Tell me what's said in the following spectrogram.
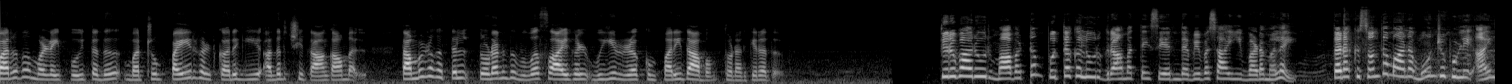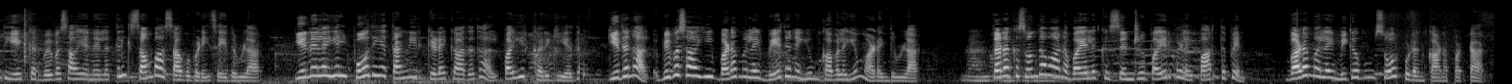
பருவமழை பொய்த்தது மற்றும் பயிர்கள் கருகி அதிர்ச்சி தாங்காமல் தமிழகத்தில் தொடர்ந்து விவசாயிகள் உயிரிழக்கும் பரிதாபம் தொடர்கிறது. திருவாரூர் மாவட்டம் புத்தகலூர் கிராமத்தை சேர்ந்த விவசாயி வடமலை தனக்கு சொந்தமான மூன்று புள்ளி ஐந்து ஏக்கர் விவசாய நிலத்தில் சம்பா சாகுபடி செய்துள்ளார். இந்நிலையில் போதிய தண்ணீர் கிடைக்காததால் பயிர் கருகியது. இதனால் விவசாயி வடமலை வேதனையும் கவலையும் அடைந்துள்ளார். தனக்கு சொந்தமான வயலுக்கு சென்று பயிர்களை பார்த்த பின் வடமலை மிகவும் சோர்வுடன் காணப்பட்டார்.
